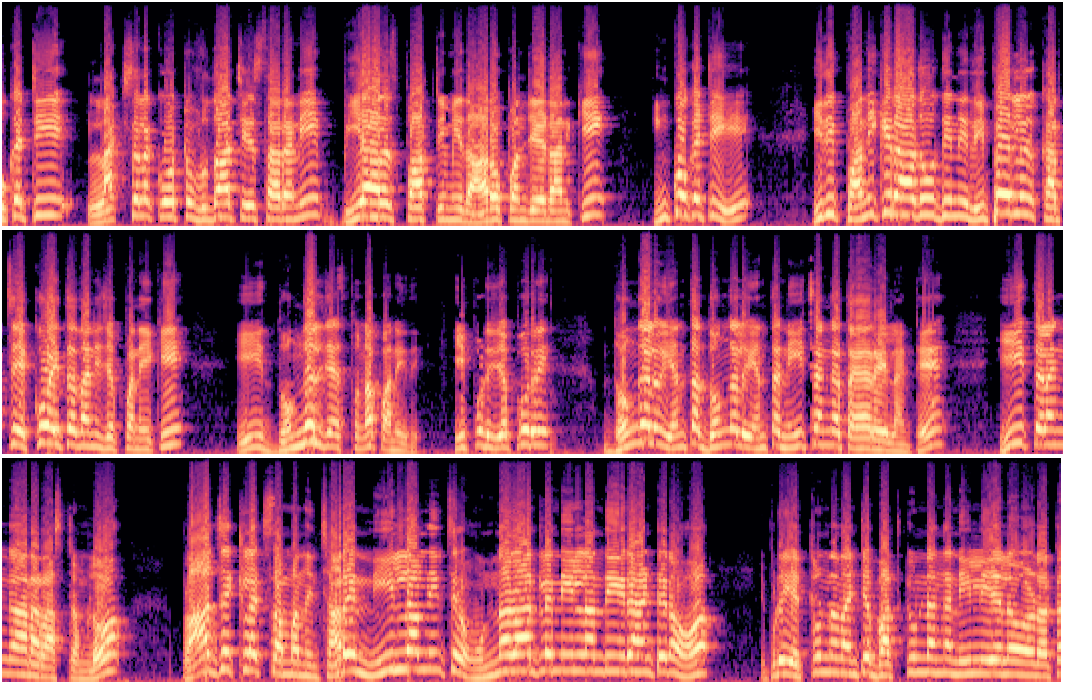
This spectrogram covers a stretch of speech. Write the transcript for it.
ఒకటి లక్షల కోట్లు వృధా చేస్తారని బీఆర్ఎస్ పార్టీ మీద ఆరోపణ చేయడానికి. ఇంకొకటి ఇది పనికి రాదు దీన్ని రిపేర్లు ఖర్చు ఎక్కువ అవుతుందని చెప్పనీకి ఈ దొంగలు చేస్తున్న పని ఇది ఇప్పుడు చెప్పుర్రి దొంగలు ఎంత దొంగలు ఎంత నీచంగా తయారయ్యాలంటే ఈ తెలంగాణ రాష్ట్రంలో ప్రాజెక్టులకు సంబంధించి అరే నీళ్ళు అందించిన ఉన్న దాంట్లో నీళ్ళు అందిరా అంటేనో ఇప్పుడు ఎట్లున్నదంటే బతికిండంగా నీళ్ళు ఇయ్యనోడట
